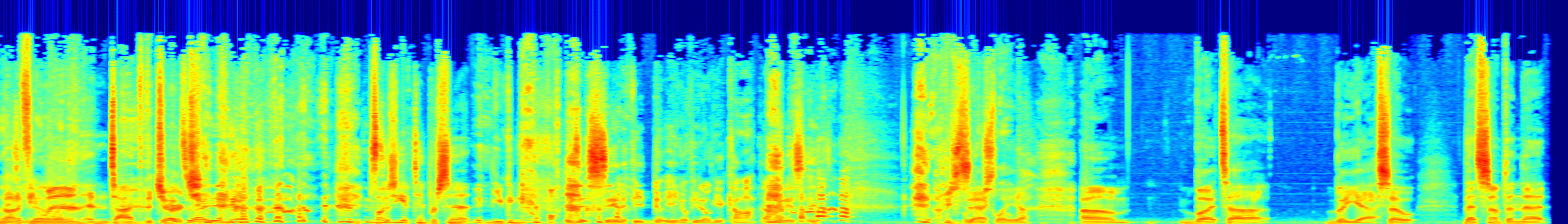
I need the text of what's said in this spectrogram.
Not if you win and tie it to the church. Right, yeah. As long as you give ten percent, you can gamble. Is it sin if you don't, you know if you don't get caught? I mean, it's, it's exactly. Yeah. Um, but uh, but yeah. So that's something that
